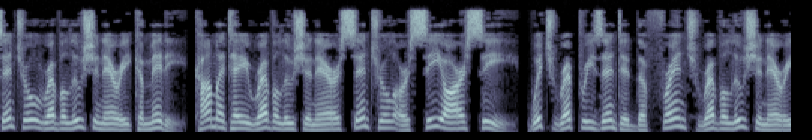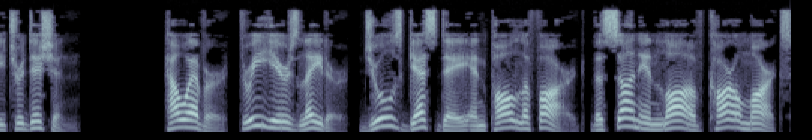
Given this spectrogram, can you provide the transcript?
Central Revolutionary Committee Comité Révolutionnaire Central or CRC, which represented the French revolutionary tradition. However, three years later, Jules Guesde and Paul Lafargue the son-in-law of Karl Marx,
